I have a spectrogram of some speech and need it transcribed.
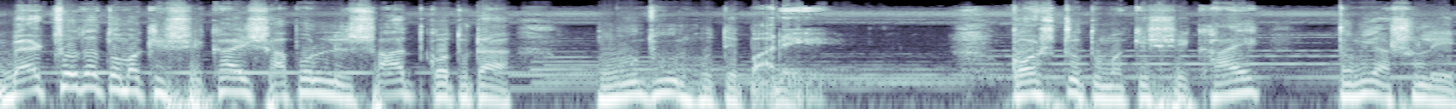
ব্যর্থতা তোমাকে শেখায় সাফল্যের স্বাদ কতটা মধুর হতে পারে। কষ্ট তোমাকে শেখায় তুমি আসলে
